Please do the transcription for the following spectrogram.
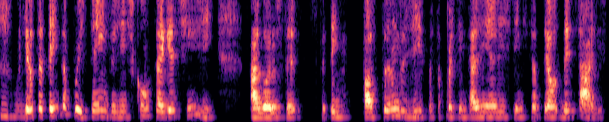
Uhum. Porque os 70% a gente consegue atingir. Agora, você, você tem passando disso, essa porcentagem, a gente tem que ir até os detalhes.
